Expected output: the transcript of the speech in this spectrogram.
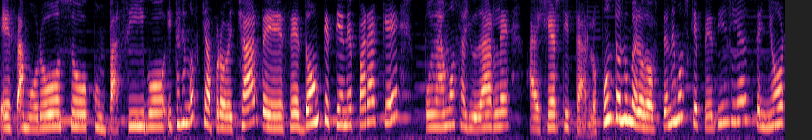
es amoroso, compasivo y tenemos que aprovechar de ese don que tiene para que podamos ayudarle a ejercitarlo. Punto número dos, tenemos que pedirle al Señor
